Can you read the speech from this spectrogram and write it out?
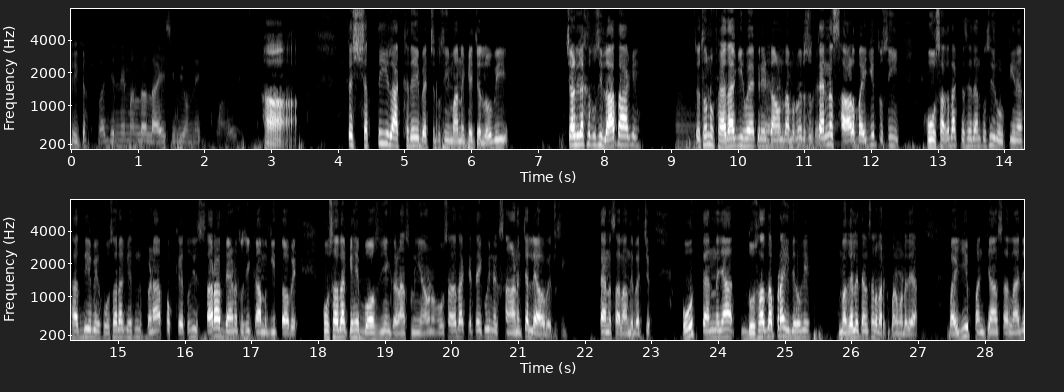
ਠੀਕ ਆ? ਬਸ ਜਿੰਨੇ ਮੰਨ ਲਾ ਲਾਏ ਸੀ ਵੀ ਉਹਨੇ ਕਮਾਵੇ ਹਾਂ। ਤੇ 36 ਲੱਖ ਦੇ ਵਿੱਚ ਤੁਸੀਂ ਮੰਨ ਕੇ ਚੱਲੋ ਵੀ 40 ਲੱਖ ਤੁਸੀਂ ਲਾਤਾ ਆ ਕੇ। ਤੇ ਤੁਹਾਨੂੰ ਫਾਇਦਾ ਕੀ ਹੋਇਆ ਕੈਨੇਡਾ ਆਉਣ ਦਾ? ਮੈਨੂੰ ਦੱਸੋ ਤਿੰਨ ਸਾਲ ਬਾਈ ਜੀ ਤੁਸੀਂ ਹੋ ਸਕਦਾ ਕਿਸੇ ਦਿਨ ਤੁਸੀਂ ਰੋਟੀ ਨਾ ਖਾਧੀ ਹੋਵੇ, ਹੋ ਸਕਦਾ ਕਿਸੇ ਦਿਨ ਬਿਨਾ ਭੁੱਖੇ ਤੁਸੀਂ ਸਾਰਾ ਦਿਨ ਤੁਸੀਂ ਕੰਮ ਕੀਤਾ ਹੋਵੇ, ਹੋ ਸਕਦਾ ਕਿਸੇ ਬੌਸ ਦੀਆਂ ਗਾਲਾਂ ਸੁਣੀਆਂ ਹੋਣ, ਹੋ ਸਕਦਾ ਕਿਤੇ ਕੋਈ ਨੁਕਸਾਨ ਝੱਲਿਆ ਹੋਵੇ ਤੁਸੀਂ ਤਿੰਨ ਸਾਲਾਂ ਦੇ ਵਿੱਚ। ਉਹ ਤਿੰਨ ਜਾਂ ਦੋ ਸਾਲ ਦਾ ਪੜ੍ਹਾਈ ਦੇ ਹੋਗੇ, ਮਗਰਲੇ ਤਿੰਨ ਸਾਲ ਵਰਕ ਪਰਮਿਟ ਦੇ ਆ। ਬਾਈ ਜੀ, ਪੰਜਾਂ ਸਾਲਾਂ 'ਚ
